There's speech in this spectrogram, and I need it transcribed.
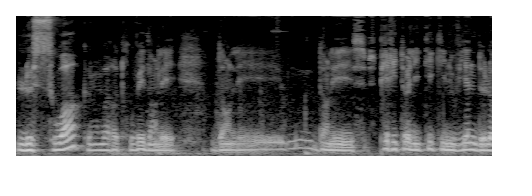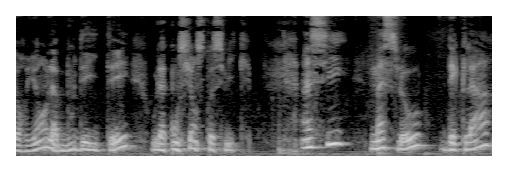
le soi, que l'on va retrouver dans les, dans les, dans les spiritualités qui nous viennent de l'Orient, la bouddhéité ou la conscience cosmique. Ainsi, Maslow déclare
